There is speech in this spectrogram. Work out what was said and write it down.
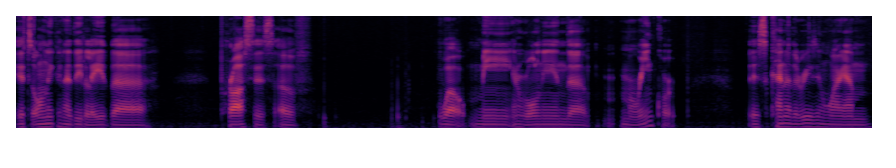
it's only going to delay the process of, well, me enrolling in the Marine Corps. Is kind of the reason why I'm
